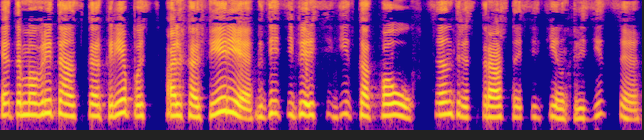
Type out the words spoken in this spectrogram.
это мавританская крепость Альхаферия, где теперь сидит как паук в центре страшной сети Инквизиция,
